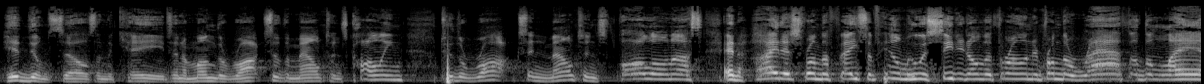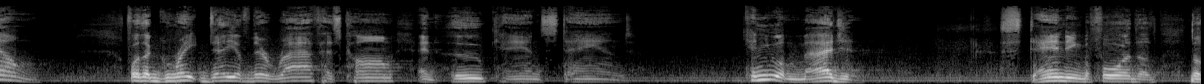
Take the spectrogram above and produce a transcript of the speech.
hid themselves in the caves and among the rocks of the mountains, calling to the rocks and mountains, Fall on us and hide us from the face of him who is seated on the throne and from the wrath of the Lamb. For the great day of their wrath has come, and who can stand? Can you imagine standing before the, the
